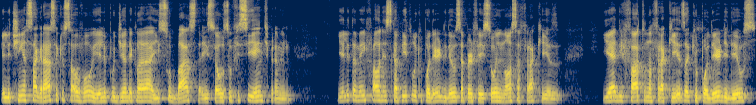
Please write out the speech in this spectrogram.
ele tinha essa graça que o salvou e ele podia declarar: Isso basta, isso é o suficiente para mim. E ele também fala nesse capítulo que o poder de Deus se aperfeiçoa em nossa fraqueza. E é de fato na fraqueza que o poder de Deus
